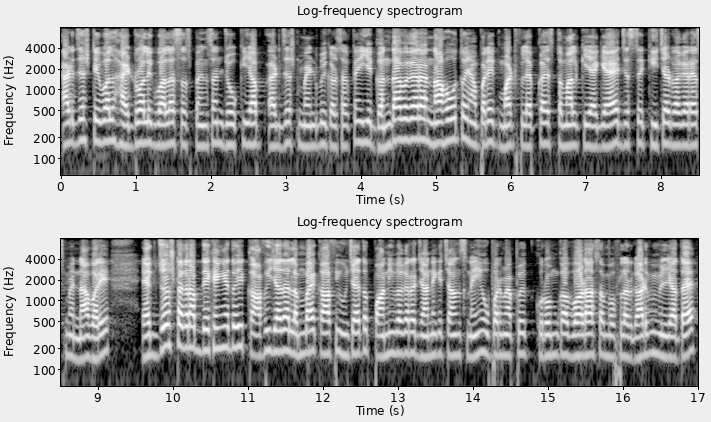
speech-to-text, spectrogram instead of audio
एडजस्टेबल हाइड्रोलिक वाला सस्पेंशन जो कि आप एडजस्टमेंट भी कर सकते हैं। ये गंदा वगैरह ना हो तो यहाँ पर एक मट फ्लैप का इस्तेमाल किया गया है, जिससे कीचड़ वगैरह इसमें ना भरे। एग्जॉस्ट अगर आप देखेंगे तो ये काफ़ी ज़्यादा लंबा है, काफ़ी ऊँचा है तो पानी वगैरह जाने के चांस नहीं है। ऊपर में आपको एक क्रोम का बड़ा सा मफलर गार्ड भी मिल जाता है।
